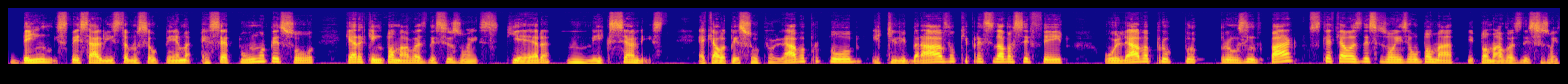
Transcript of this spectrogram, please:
bem especialista no seu tema, exceto uma pessoa que era quem tomava as decisões, que era um nexialista. É aquela pessoa que olhava para o todo, equilibrava o que precisava ser feito, olhava para os impactos que aquelas decisões iam tomar e tomava as decisões.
